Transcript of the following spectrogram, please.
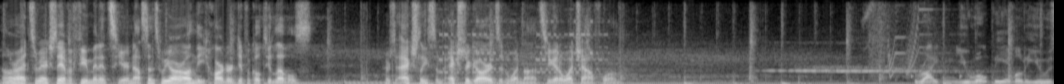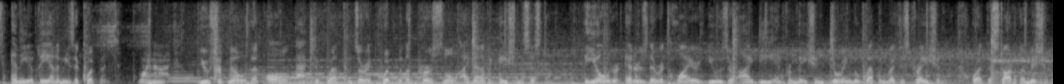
Alright, so we actually have a few minutes here. Now, since we are on the harder difficulty levels, there's actually some extra guards and whatnot, so you gotta watch out for them. Raiden, you won't be able to use any of the enemy's equipment. Why not? You should know that all active weapons are equipped with a personal identification system. The owner enters their required user ID information during the weapon registration or at the start of a mission.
